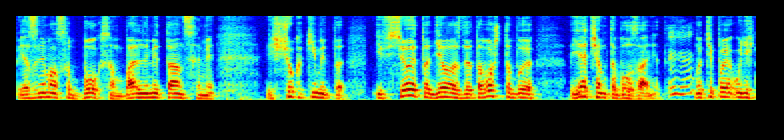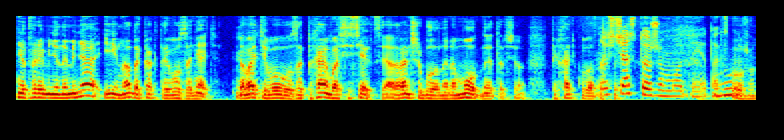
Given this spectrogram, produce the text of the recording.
Я занимался боксом, бальными танцами, еще какими-то. И все это делалось для того, чтобы я чем-то был занят. Мгм. Ну, типа, у них нет времени на меня, и надо как-то его занять. Давайте его запихаем во все секции. А раньше было, наверное, модно это все, пихать куда-то. Ну, сейчас тоже модно, я так Ну, скажу.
